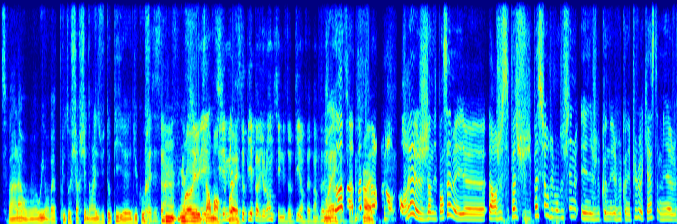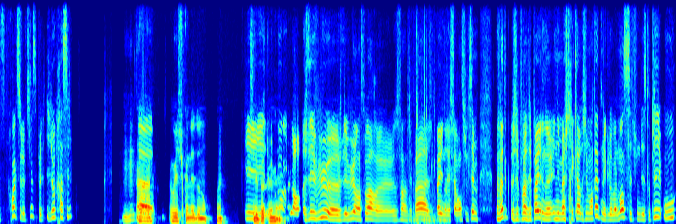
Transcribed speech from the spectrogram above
c'est- enfin, là, on- oui, on va plutôt chercher dans les utopies, euh, du coup. Ouais, c'est ça. Mm, Si ouais, oui, jamais- clairement. Si jamais ouais. la dystopie est pas violente, c'est une utopie en fait, un peu. Ouais. Non, bah, alors, alors, en vrai, je viens d'y penser, mais euh, alors je sais pas, je suis pas sûr du nom du film et je connais, je connais plus le cast, mais je crois que c'est le film qui s'appelle Idiocratie. Mhm. Oui, je connais deux noms. Ouais. Je l'ai Et pas du vu, mais- coup, alors, je l'ai vu, euh, je l'ai vu un soir. euh, Enfin, j'ai pas, j'ai pas une référence ultime. En fait, j'ai pas, j'ai pas une, une image très claire du film en tête, mais globalement, c'est une dystopie où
